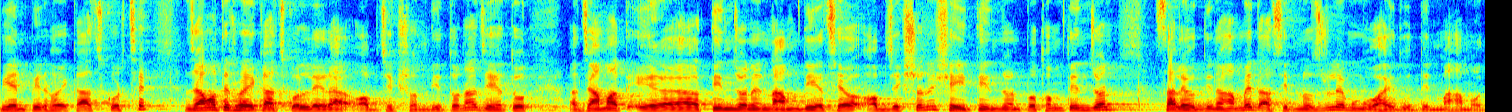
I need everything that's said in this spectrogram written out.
বিএনপির হয়ে কাজ করছে। জামাতের হয়ে কাজ করলে এরা অবজেকশন দিত না। যেহেতু জামাত তিনজনের নাম দিয়েছে অবজেকশনে সেই তিনজন, প্রথম তিনজন সালেউদ্দিন আহমেদ, আসিফ নজরুল এবং ওয়াহিদউদ্দিন মাহমুদ।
